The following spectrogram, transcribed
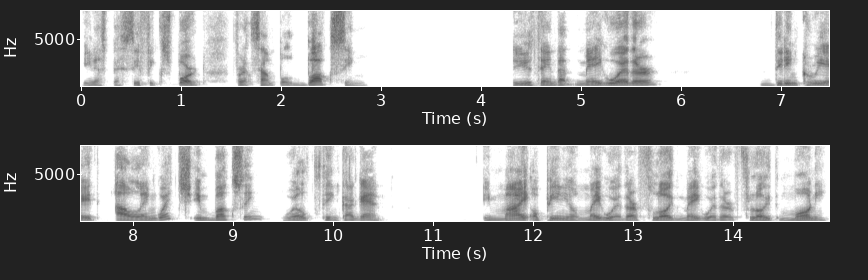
in a specific sport. For example, boxing. Do you think that Mayweather didn't create a language in boxing? Well, think again. In my opinion, Mayweather, Floyd Mayweather, Floyd Money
